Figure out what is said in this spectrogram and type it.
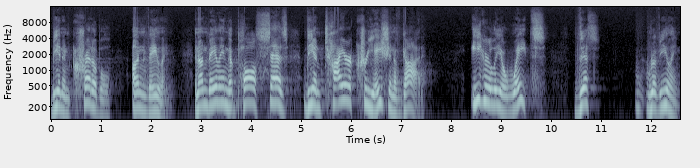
be an incredible unveiling, an unveiling that Paul says the entire creation of God eagerly awaits this revealing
